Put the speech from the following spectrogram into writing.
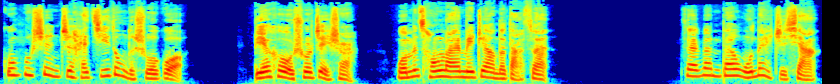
公公甚至还激动地说过：“别和我说这事儿，我们从来没这样的打算。”在万般无奈之下。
